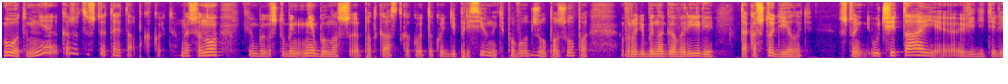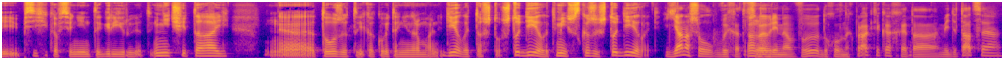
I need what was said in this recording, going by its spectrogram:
Вот, мне кажется, что это этап какой-то. Знаешь, оно, как бы, чтобы не был наш подкаст какой-то такой депрессивный, типа вот жопа-жопа, вроде бы наговорили, так а что делать? Что учитай, э, видите ли, психика все не интегрирует. Не читай, э, тоже ты какой-то ненормальный. Делать-то что? Что делать, Миш, скажи, что делать? Я нашел выход в свое время в духовных практиках. Это медитация,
